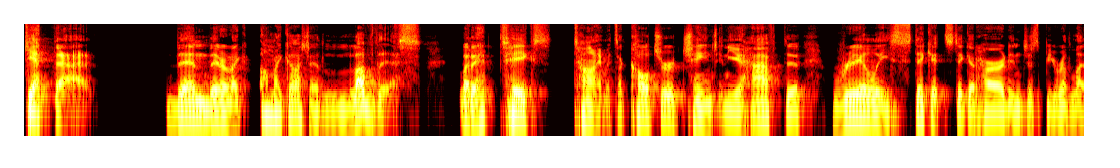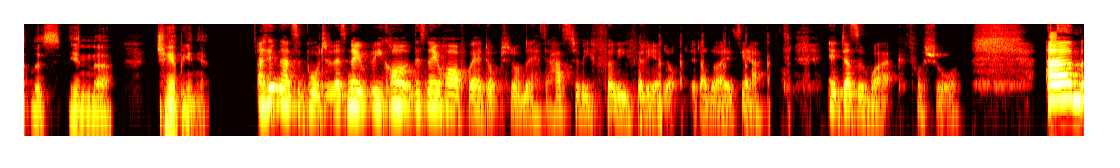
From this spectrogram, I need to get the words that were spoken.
get that, then they're like, oh my gosh, I love this. But it takes time. It's a culture change, and you have to really stick it, stick it hard, and just be relentless in uh, championing it. I think that's important. There's no you can't there's no halfway adoption on this. It has to be fully, fully adopted. Otherwise, yeah, it doesn't work for sure. Um,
